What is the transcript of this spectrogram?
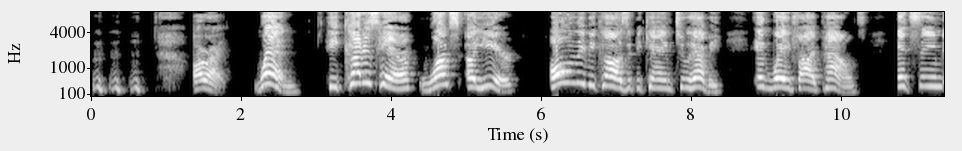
all right. When he cut his hair once a year, only because it became too heavy, it weighed five pounds, it seemed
